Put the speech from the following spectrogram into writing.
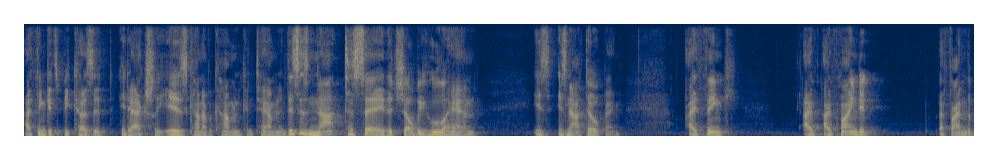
I think it's because it it actually is kind of a common contaminant. This is not to say that Shelby Houlihan is is not doping. I think I, I find it. I find the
